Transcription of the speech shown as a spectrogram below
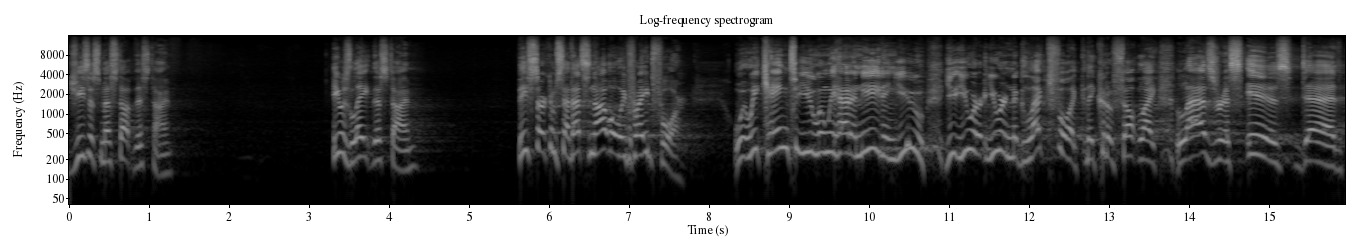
Jesus messed up this time. He was late this time. These circumstances, that's not what we prayed for. We came to you when we had a need, and you, you, you, were, you were neglectful. They could have felt like Lazarus is dead.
